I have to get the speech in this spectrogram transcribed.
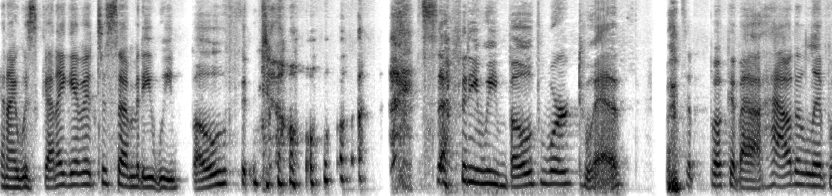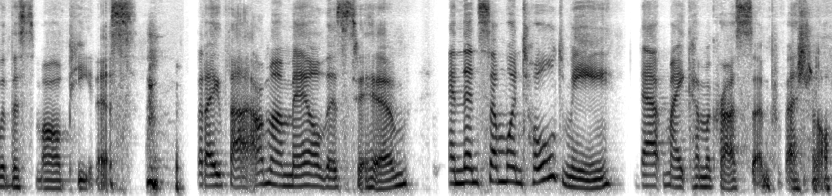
and I was gonna give it to somebody we both know, somebody we both worked with. It's a book about how to live with a small penis. But I thought I'm gonna mail this to him, and then someone told me that might come across as unprofessional.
